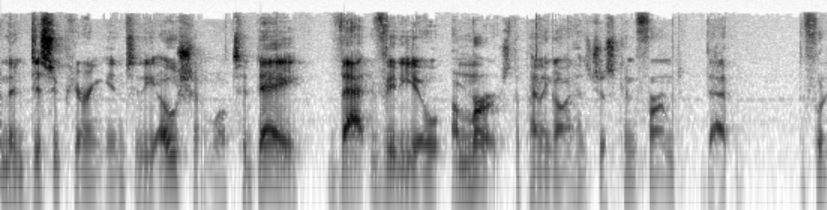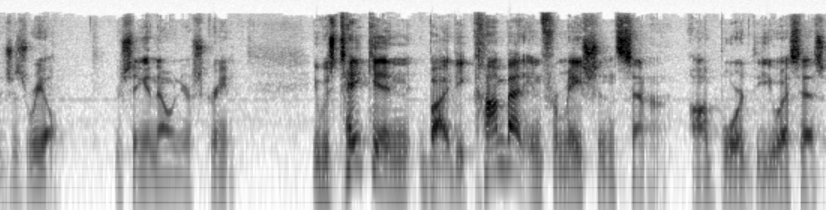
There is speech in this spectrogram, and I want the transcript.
and then disappearing into the ocean. Well, today, that video emerged. The Pentagon has just confirmed that the footage is real. You're seeing it now on your screen. It was taken by the Combat Information Center aboard the USS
